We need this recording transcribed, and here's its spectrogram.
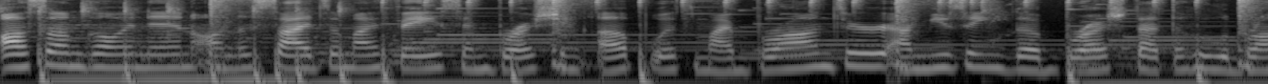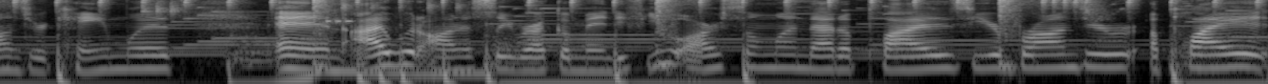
Also, I'm going in on the sides of my face and brushing up with my bronzer. I'm using the brush that the Hoola bronzer came with. And I would honestly recommend if you are someone that applies your bronzer, apply it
